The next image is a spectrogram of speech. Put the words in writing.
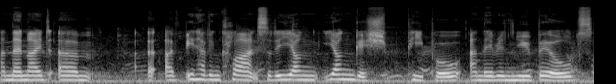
And then I'd um, I've been having clients that are young, youngish people, and they're in new builds,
